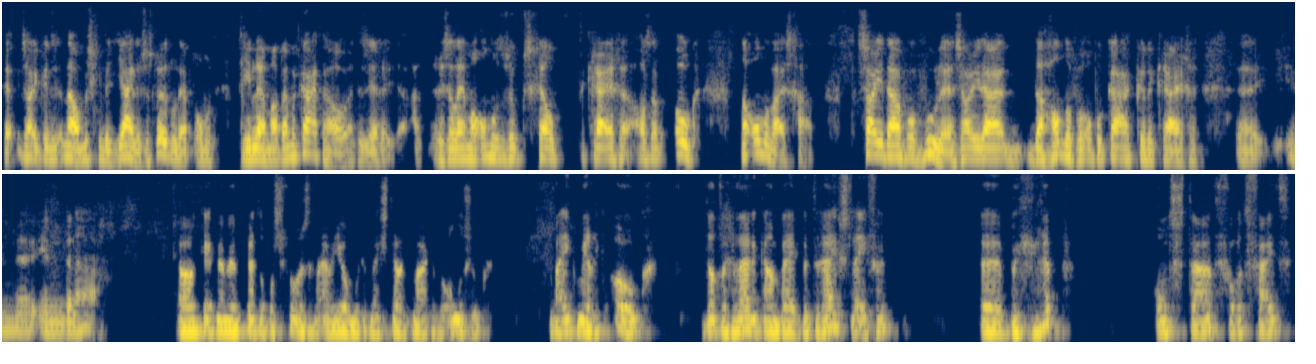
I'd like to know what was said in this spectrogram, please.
Uh, zou je kunnen nou, misschien dat jij dus een sleutel hebt om het trilemma bij elkaar te houden. En te zeggen, er is alleen maar onderzoeksgeld te krijgen als dat ook naar onderwijs gaat. Zou je daarvoor voelen en zou je daar de handen voor op elkaar kunnen krijgen uh, in, in Den Haag? Nou, kijk, met mijn pet op als voorzitter van MWO moet ik mij sterk maken voor onderzoek. Maar ik merk ook dat er geleidelijk aan bij bedrijfsleven uh, begrip ontstaat voor het feit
